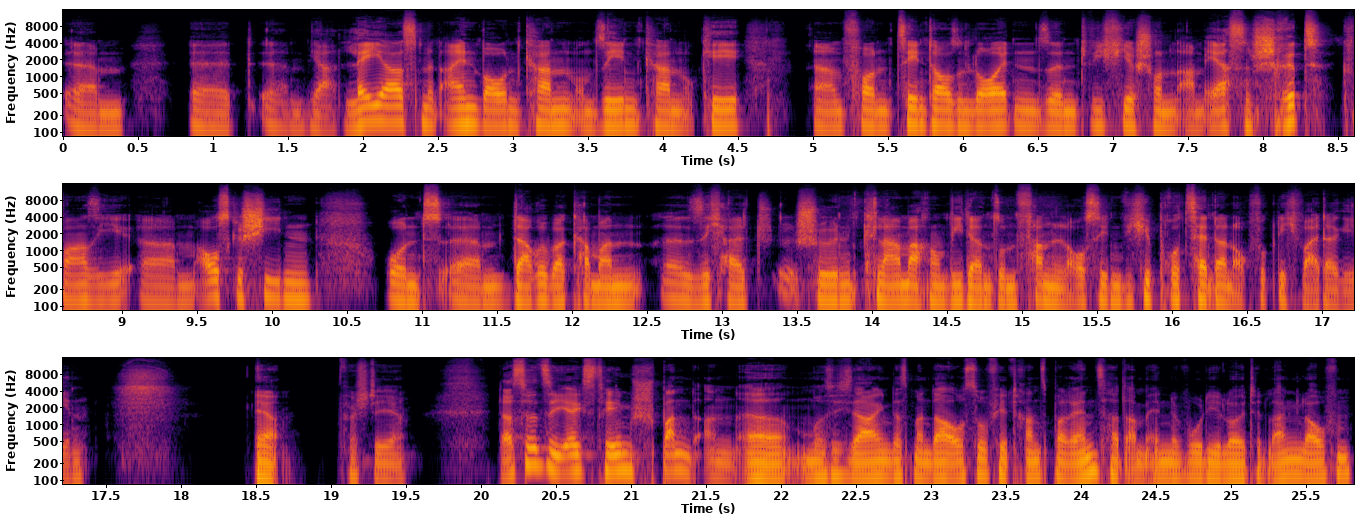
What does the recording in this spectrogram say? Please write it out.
ähm, äh, äh, ja, Layers mit einbauen kann und sehen kann, okay, ähm, von 10.000 Leuten sind wie viel schon am ersten Schritt quasi ähm, ausgeschieden und ähm, darüber kann man äh, sich halt schön klar machen, wie dann so ein Funnel aussieht und wie viel Prozent dann auch wirklich weitergehen. Ja, verstehe. Das hört sich extrem spannend an, äh, muss ich sagen, dass man da auch so viel Transparenz hat am Ende, wo die Leute langlaufen.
